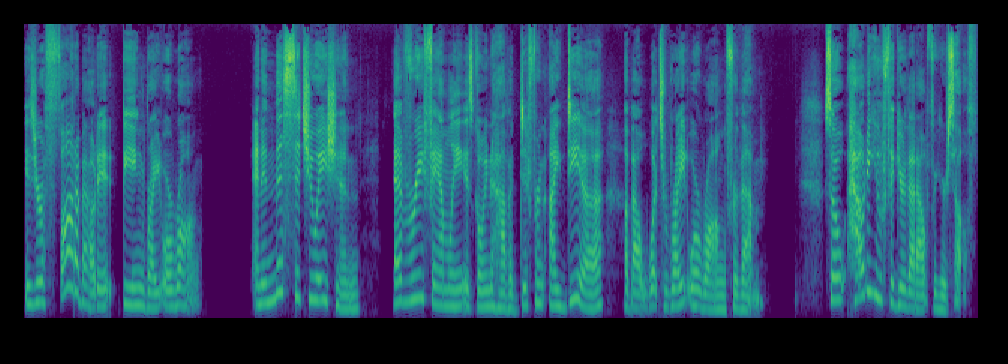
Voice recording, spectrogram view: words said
is your thought about it being right or wrong. And in this situation, every family is going to have a different idea about what's right or wrong for them. So, how do you figure that out for yourself?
